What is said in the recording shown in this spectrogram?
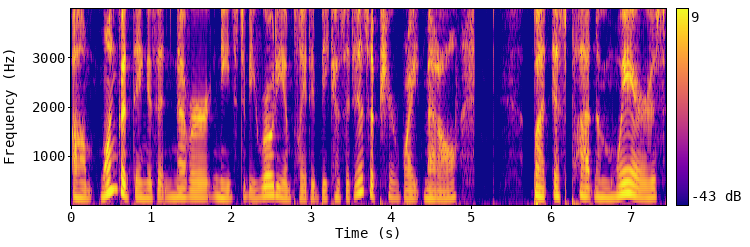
Um, one good thing is it never needs to be rhodium plated because it is a pure white metal. But as platinum wears,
